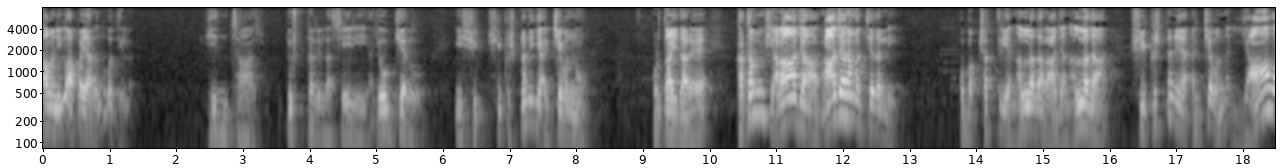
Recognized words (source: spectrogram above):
ಅವನಿಗೂ ಅಪ್ಪ ಯಾರೊಂದು ಗೊತ್ತಿಲ್ಲ. ಇಂಥ ದುಷ್ಟರೆಲ್ಲ ಸೇರಿ ಅಯೋಗ್ಯರು ಈ ಶ್ರೀ ಶ್ರೀಕೃಷ್ಣನಿಗೆ ಅರ್ಘ್ಯವನ್ನು ಕೊಡ್ತಾ ಇದ್ದಾರೆ. ಕಥಂ ಹ್ಯರಾಜ ರಾಜರ ಮಧ್ಯದಲ್ಲಿ. ಒಬ್ಬ ಕ್ಷತ್ರಿಯನಲ್ಲದ ರಾಜನಲ್ಲದ ಶ್ರೀಕೃಷ್ಣನೆಯ ಅರ್ಘ್ಯವನ್ನು ಯಾವ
